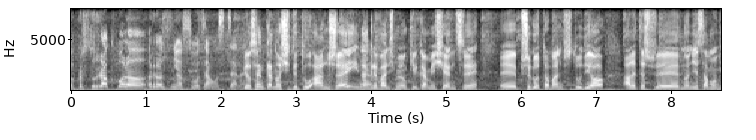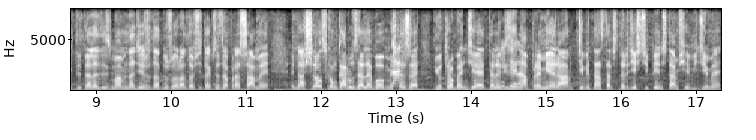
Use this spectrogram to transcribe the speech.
po prostu Rock Polo rozniosło całą scenę. Piosenka nosi tytuł Andrzej i nagrywaliśmy ją kilka miesięcy, e, przygotowań w studio, ale też e, no, niesamowity teledysk. Mamy nadzieję, że da dużo radości, także zapraszamy na Śląską Karuzelę, bo myślę, że jutro będzie telewizyjna Niedziela. premiera. 19.45 tam się widzimy,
